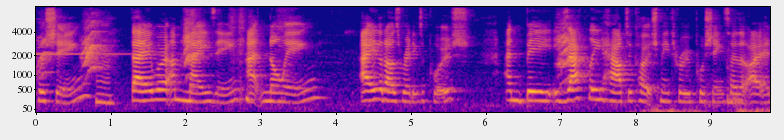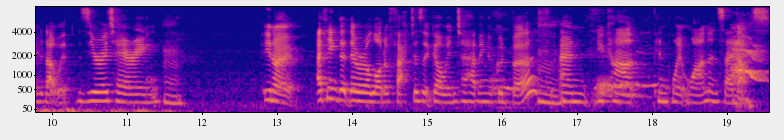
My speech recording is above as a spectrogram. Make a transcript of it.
pushing Mm. they were amazing at knowing a that I was ready to push and b exactly how to coach me through pushing so that I ended up with zero tearing Mm. you know I think that there are a lot of factors that go into having a good birth, Mm. and you can't pinpoint one and say that's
